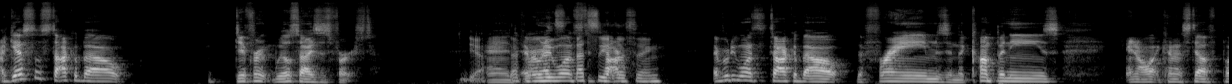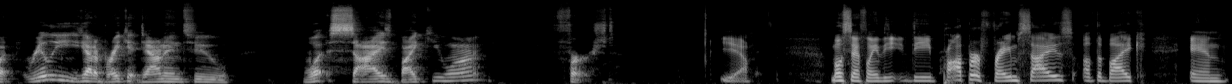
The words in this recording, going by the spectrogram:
I guess let's talk about different wheel sizes first. Yeah, and definitely. everybody that's, wants that's to the talk, other thing. Everybody wants to talk about the frames and the companies and all that kind of stuff, but really you got to break it down into what size bike you want first. Yeah, most definitely. The the proper frame size of the bike and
